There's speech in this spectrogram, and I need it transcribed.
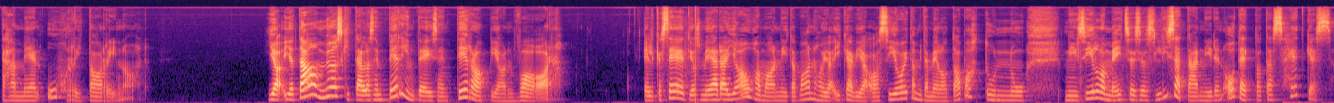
tähän meidän uhritarinaan. Ja, ja tämä on myöskin tällaisen perinteisen terapian vaara. Eli se, että jos me jäädään jauhamaan niitä vanhoja ikäviä asioita, mitä meillä on tapahtunut, niin silloin me itse asiassa lisätään niiden otetta tässä hetkessä.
